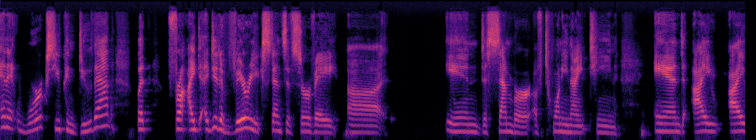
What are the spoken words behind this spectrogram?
and it works, you can do that. But for I, I did a very extensive survey uh, in December of 2019, and I I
